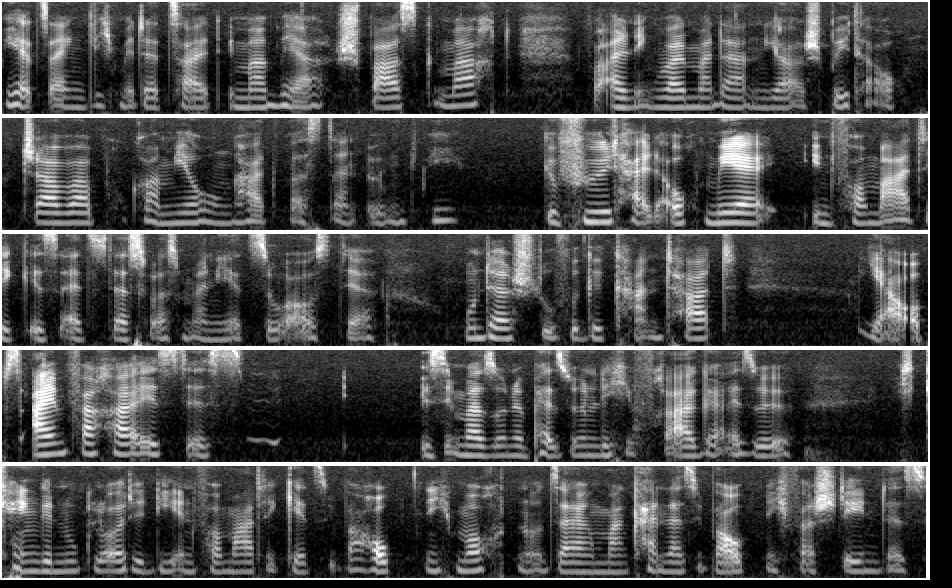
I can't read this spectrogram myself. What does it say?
mir hat es eigentlich mit der Zeit immer mehr Spaß gemacht. Vor allen Dingen, weil man dann ja später auch Java-Programmierung hat, was dann irgendwie gefühlt halt auch mehr Informatik ist als das, was man jetzt so aus der Unterstufe gekannt hat. Ja, ob es einfacher ist, ist, ist immer so eine persönliche Frage. Also ich kenne genug Leute, die Informatik jetzt überhaupt nicht mochten und sagen, man kann das überhaupt nicht verstehen. Das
